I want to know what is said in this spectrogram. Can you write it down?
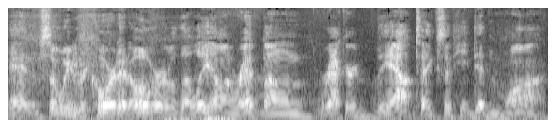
And so we recorded over the Leon Redbone record the outtakes that he didn't want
